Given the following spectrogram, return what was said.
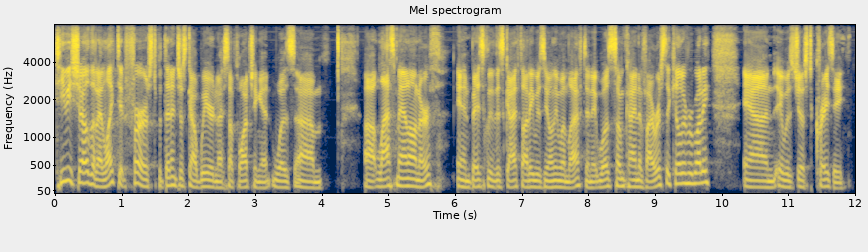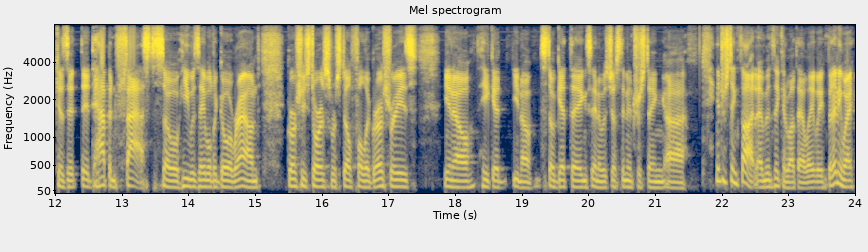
TV show that I liked at first, but then it just got weird and I stopped watching it. Was um, uh, Last Man on Earth and basically this guy thought he was the only one left and it was some kind of virus that killed everybody. And it was just crazy because it, it happened fast. So he was able to go around. Grocery stores were still full of groceries. You know he could you know still get things. And it was just an interesting uh, interesting thought. I've been thinking about that lately. But anyway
